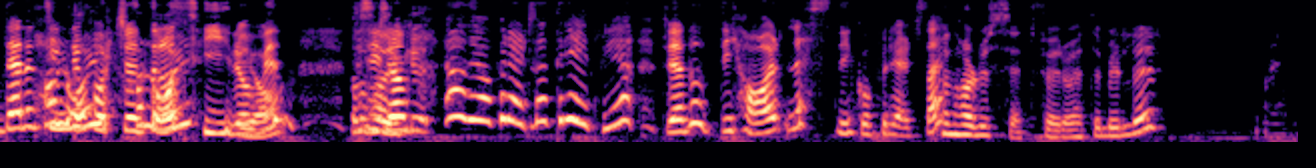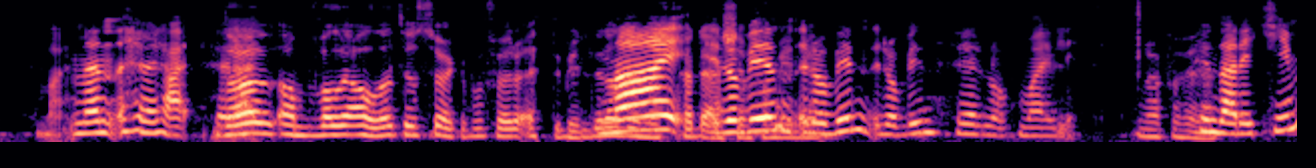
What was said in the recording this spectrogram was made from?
det er en ting Halloi, du fortsetter halloi. å si, Robin. Ja. Du sier sånn ikke- Ja, de har operert seg dritmye. De har nesten ikke operert seg. Men har du sett før- og etterbilder? Nei. Men hør her. Hør Da her. anbefaler jeg alle til å søke på før- og etterbilder Nei, Robin, Robin, Robin, hør nå på meg litt. Hun der i Kim,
